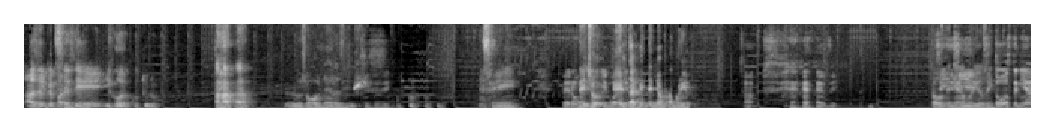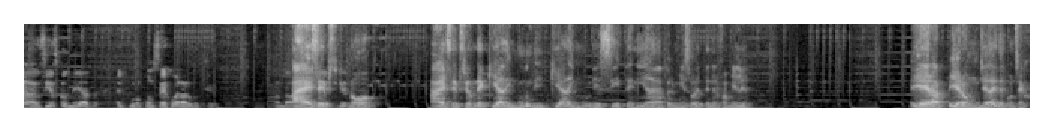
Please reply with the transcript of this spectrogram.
Ah, es el que parece Sí. hijo de Cthulhu. Ajá, ajá. Los ojos negros, sí. Sí, sí, sí. Sí. Pero, De hecho, igual él que- también tenía un amorío. Ah, sí. Todos Sí, tenían sí, amoríos, sí. Todos tenían así escondidas. El puro consejo era lo que andaba. A excepción, no. A excepción de Kia Mundi. Kia Mundi sí tenía permiso de tener familia. Y era, y era un Jedi del Consejo.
